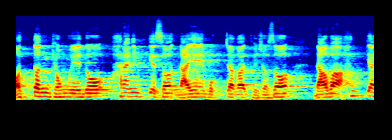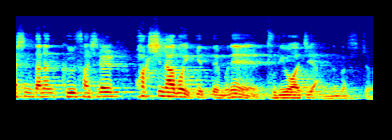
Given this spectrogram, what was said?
어떤 경우에도 하나님께서 나의 목자가 되셔서 나와 함께 하신다는 그 사실을 확신하고 있기 때문에 두려워하지 않는 것이죠.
